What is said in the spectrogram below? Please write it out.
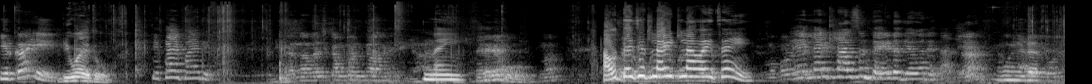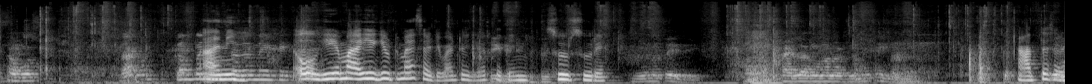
हे काय आहे? दिवा आहे तो. नाही. अहो त्याच्यात लाइट लावायचं आहे. आणि ओ हे मा हे गिफ्ट माझ्यासाठी पाठवले बरं का त्यांनी. सुरसुरे आहे. आत्यासाठी?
